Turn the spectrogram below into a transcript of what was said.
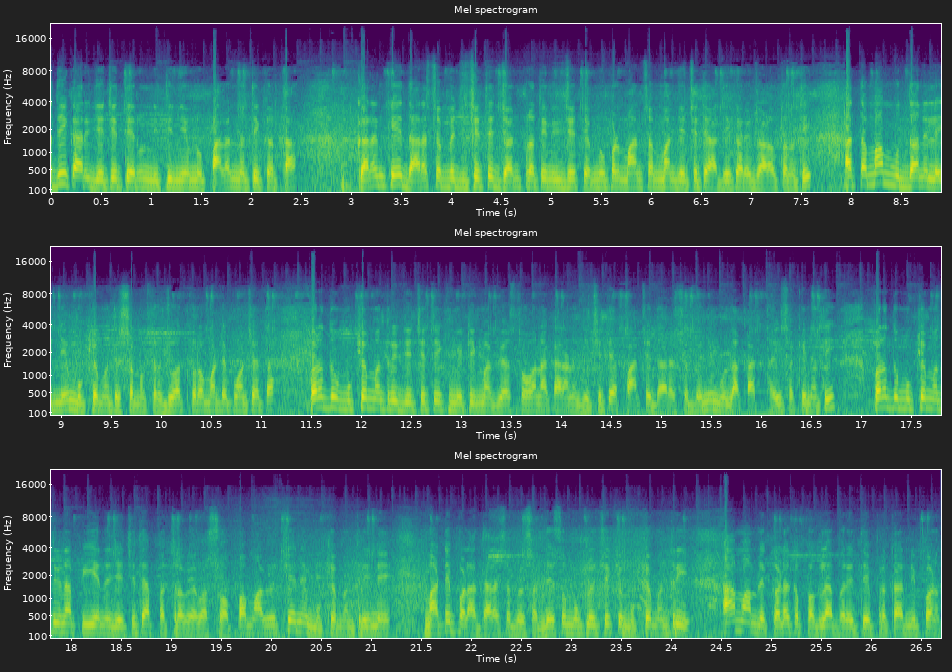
અધિકારી જે છે તેનું નીતિ નિયમનું પાલન નથી કરતા. કારણ કે ધારાસભ્ય જે છે તે જનપ્રતિનિધિ છે, તેમનું પણ માન સન્માન જે છે તે અધિકારીઓ જાળવતા નથી. આ તમામ મુદ્દાને લઈને મુખ્યમંત્રી સમક્ષ રજૂઆત કરવા માટે પહોંચ્યા હતા. પરંતુ મુખ્યમંત્રી જે છે તે એક મિટિંગમાં વ્યસ્ત હોવાના કારણે જે છે તે પાંચે ધારાસભ્યોની મુલાકાત થઈ શકી નથી. પરંતુ મુખ્યમંત્રીના પીએને જે છે તે આ પત્ર વ્યવહાર સોંપવામાં આવ્યો છે અને મુખ્યમંત્રીને માટે પણ આ ધારાસભ્યો સંદેશો મોકલ્યો છે કે મુખ્યમંત્રી આ મામલે કડક પગલાં ભરે તે પ્રકારની પણ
